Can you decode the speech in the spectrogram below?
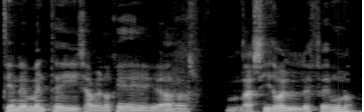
tiene en mente y sabe lo que ha, sido el F1,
